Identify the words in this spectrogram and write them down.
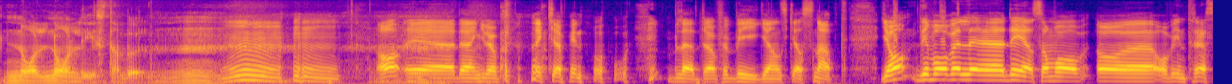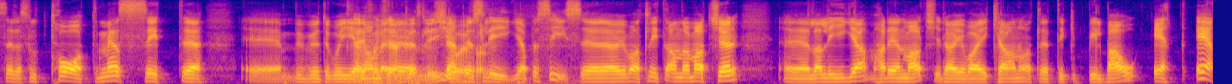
0-0 i Istanbul. Mm. Mm. Ja, eh, den gruppen kan vi nog bläddra förbi ganska snabbt. Ja, det var väl det som var av, av intresse resultatmässigt. Eh, vi behöver inte gå igenom Nej, Champions League. Champions League, ja precis. Eh, det har ju varit lite andra matcher. Eh, La Liga hade en match, Vallecano och Athletic Bilbao 1-1.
